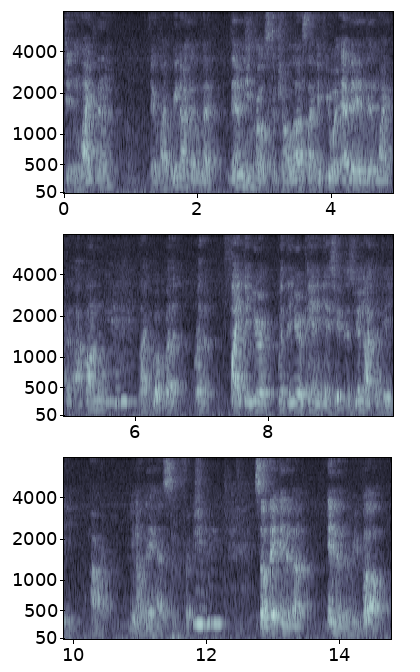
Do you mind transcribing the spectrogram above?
didn't like them, they were like, we're not going to let them Negroes control us. Like, if you were Ewe and didn't like the Akwamu, mm-hmm. like, we'll rather, rather fight the Europe with the European against you because you're not going to be our, you know, they had some friction. Mm-hmm. So they ended up ending the revolt.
